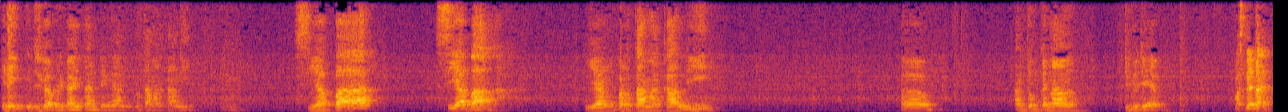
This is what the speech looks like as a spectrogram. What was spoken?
ini ini juga berkaitan dengan pertama kali. Siapa siapa yang pertama kali uh, antum kenal di BDM Mas Dana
